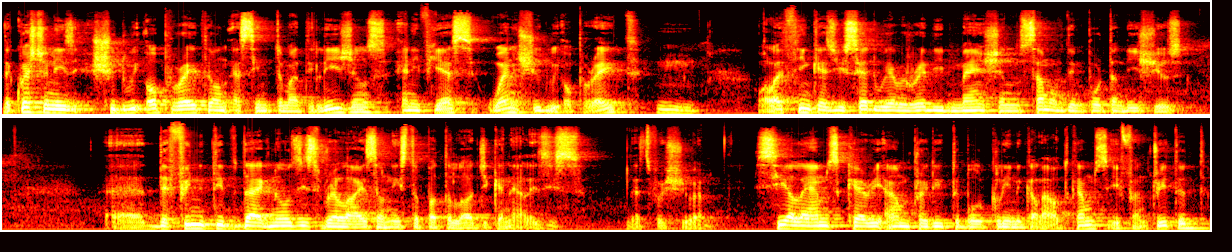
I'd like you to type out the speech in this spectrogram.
The question is should we operate on asymptomatic lesions? And if yes, when should we operate? Mm. Well, I think, as you said, we have already mentioned some of the important issues. Uh, definitive diagnosis relies on histopathologic analysis, that's for sure. CLMs carry unpredictable clinical outcomes if untreated,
